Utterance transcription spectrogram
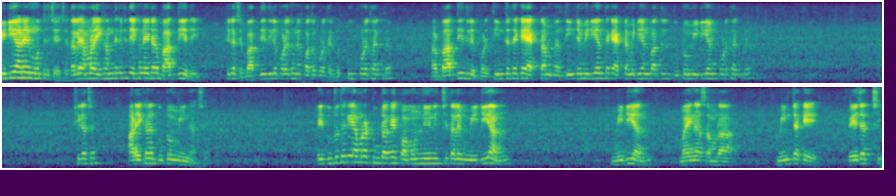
মিডিয়ানের মধ্যে চেয়েছে। তাহলে আমরা এখান থেকে যদি এখানে এটা বাদ দিয়ে দিই, ঠিক আছে? বাদ দিয়ে দিলে পরে এখানে কত পড়ে থাকবে? টু পড়ে থাকবে। আর বাদ দিয়ে দিলে পরে তিনটে থেকে একটা, তিনটে মিডিয়ান থেকে একটা মিডিয়ান বাদ দিলে দুটো মিডিয়ান পড়ে থাকবে। ঠিক আছে? আর এখানে দুটো মিন আছে। এই দুটো থেকেই আমরা টুটাকে কমন নিয়ে নিচ্ছি। তাহলে মিডিয়ান মিডিয়ান মাইনাস আমরা মিনটাকে পেয়ে যাচ্ছি।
